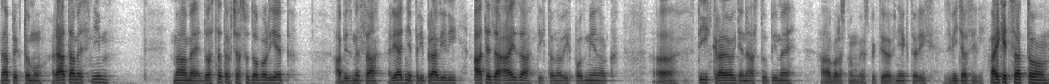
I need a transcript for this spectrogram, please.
Napriek tomu rátame s ním, máme dostatok času do volieb, aby sme sa riadne pripravili a teda aj za týchto nových podmienok eh, v tých krajoch, kde nastúpime, alebo respektíve v niektorých zvíťazili. Aj keď sa to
